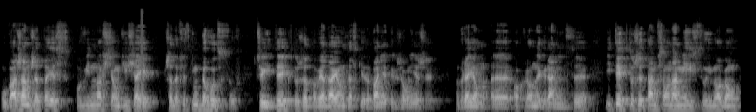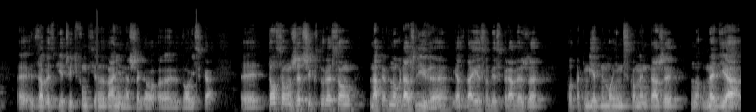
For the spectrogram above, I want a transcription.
Uważam, że to jest powinnością dzisiaj przede wszystkim dowódców, czyli tych, którzy odpowiadają za skierowanie tych żołnierzy w rejon ochrony granicy i tych, którzy tam są na miejscu i mogą zabezpieczyć funkcjonowanie naszego wojska. To są rzeczy, które są na pewno wrażliwe. Ja zdaję sobie sprawę, że po takim jednym moim z komentarzy no, media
